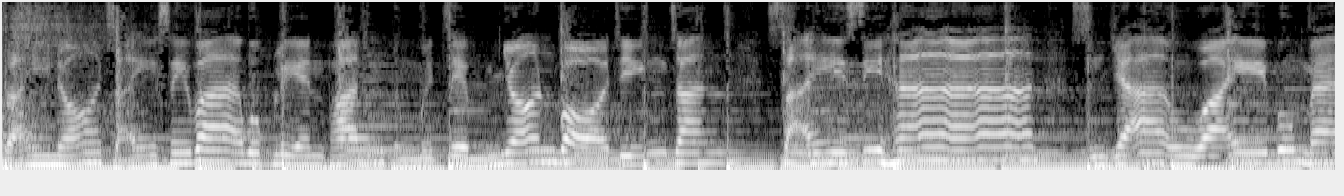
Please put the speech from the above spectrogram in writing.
ใจหนอใจใส่ว่าบ่เปลี่ยนพันต้องเมื่อเจ็บย้อนบ่จริงจัง ใส่สิหาสัญญาไว้บ่แม่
